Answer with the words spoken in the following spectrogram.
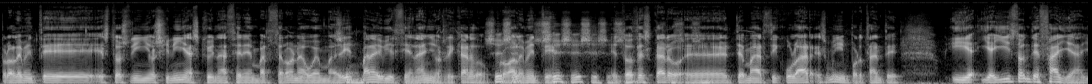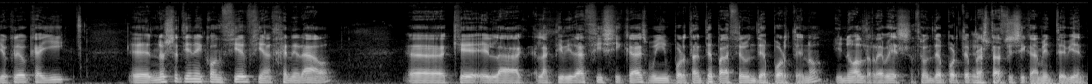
probablemente estos niños y niñas que hoy nacen en Barcelona o en Madrid van a vivir 100 años, Ricardo, probablemente. Sí, sí, sí, Entonces, claro, eh, el tema articular es muy importante. Y, y, allí es donde falla. Yo creo que allí eh, no se tiene conciencia en general eh, que la, la, actividad física es muy importante para hacer un deporte, ¿no? Y no al revés, hacer un deporte para estar físicamente bien.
